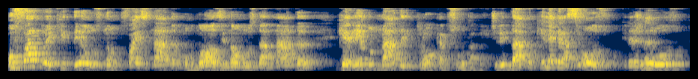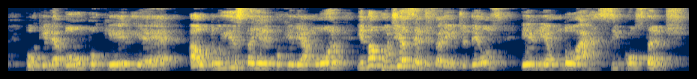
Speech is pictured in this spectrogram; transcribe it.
O fato é que Deus não faz nada por nós e não nos dá nada querendo nada em troca, absolutamente. Ele dá porque ele é gracioso, porque ele é generoso, porque ele é bom, porque ele é altruísta e é porque ele é amor, e não podia ser diferente. Deus, ele é um doar-se constante.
